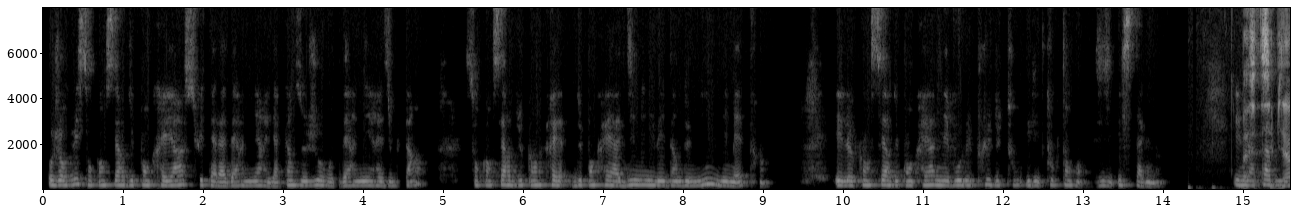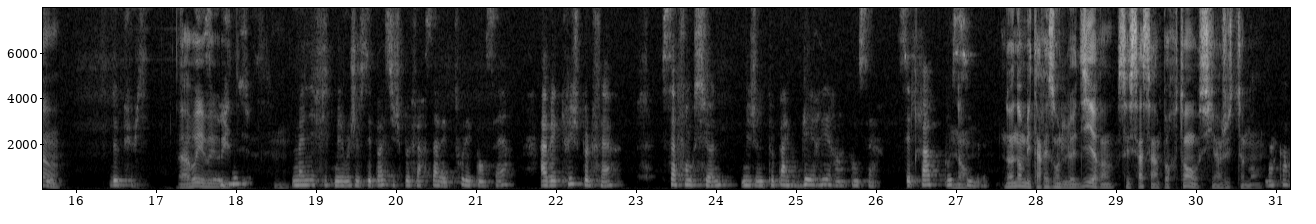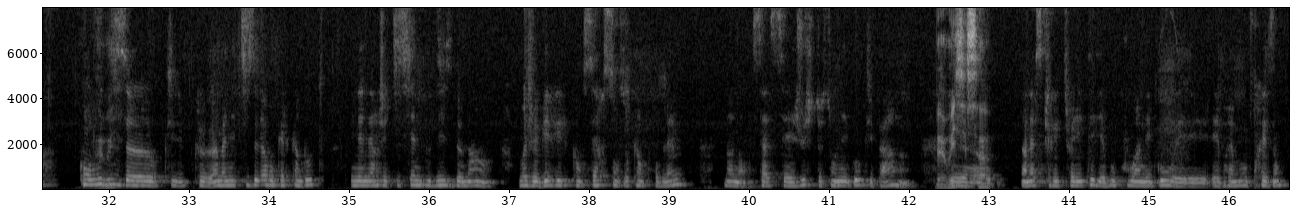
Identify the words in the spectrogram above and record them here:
Aujourd'hui, son cancer du pancréas, suite à la dernière, il y a 15 jours, au dernier résultat, son cancer du, pancréas, a diminué d'un demi-millimètre et le cancer du pancréas n'évolue plus du tout. Il est tout le temps, il, stagne. Il bah, n'a pas bien. depuis. Ah oui, oui, oui. Magnifique, mais je ne sais pas si je peux faire ça avec tous les cancers. Avec lui, je peux le faire. Ça fonctionne, mais je ne peux pas guérir un cancer. C'est pas possible. Non, non, mais tu as raison de le dire. Hein. C'est ça, c'est important aussi, hein, justement. D'accord. Qu'on vous dise euh, qu'un magnétiseur ou quelqu'un d'autre, une énergéticienne vous dise demain, moi je guéris le cancer sans aucun problème. Non, non, ça c'est juste son ego qui parle. Ben oui, c'est ça. Euh, dans la spiritualité, il y a beaucoup un ego est, est vraiment présent.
